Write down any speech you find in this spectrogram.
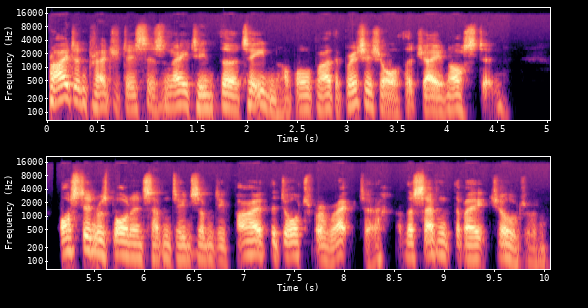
Pride and Prejudice is an 1813 novel by the British author Jane Austen. Austen was born in 1775, the daughter of a rector and the seventh of eight children.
